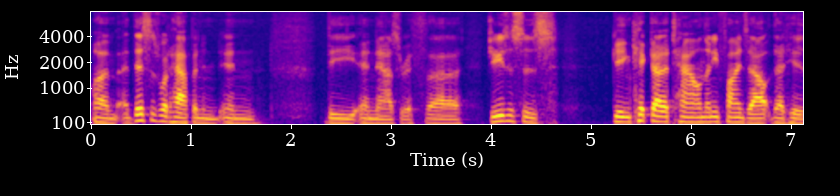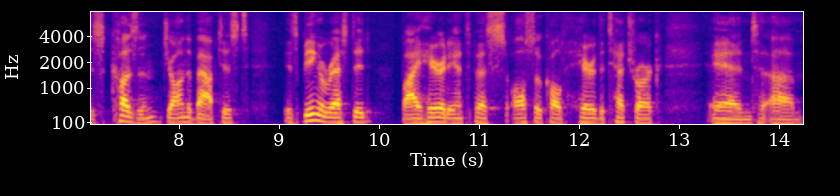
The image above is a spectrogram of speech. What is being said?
Um, and this is what happened in, in the in Nazareth. Uh, Jesus is getting kicked out of town. Then he finds out that his cousin, John the Baptist, is being arrested by Herod Antipas, also called Herod the Tetrarch. And um,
